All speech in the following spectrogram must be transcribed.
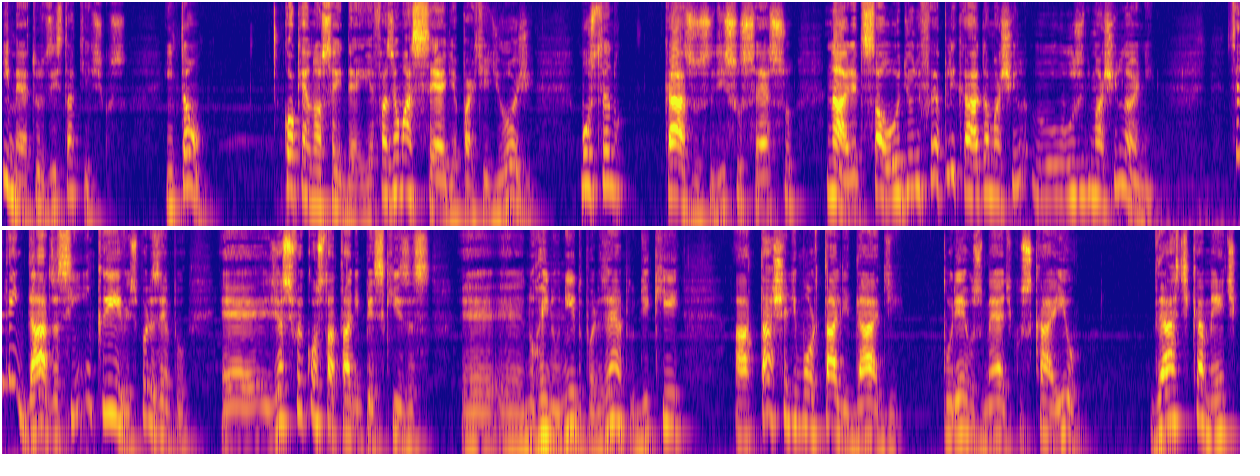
e métodos estatísticos. Então, qual é a nossa ideia? É fazer uma série a partir de hoje mostrando casos de sucesso na área de saúde onde foi aplicado machine, o uso de machine learning. Você tem dados assim incríveis. Por exemplo, é, já se foi constatado em pesquisas é, é, no Reino Unido, por exemplo, de que a taxa de mortalidade por erros médicos caiu drasticamente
